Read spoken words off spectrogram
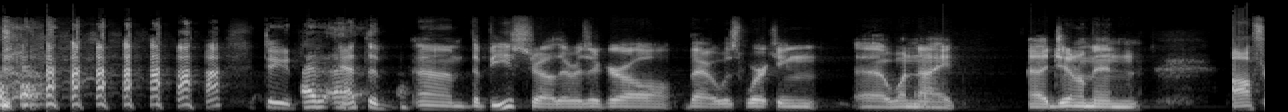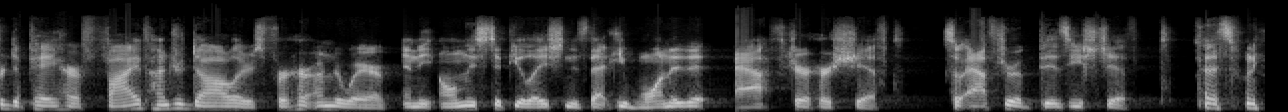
Dude, I- I- at the um, the bistro, there was a girl that was working uh, one night. A gentleman offered to pay her five hundred dollars for her underwear, and the only stipulation is that he wanted it after her shift. So after a busy shift. That's when he,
